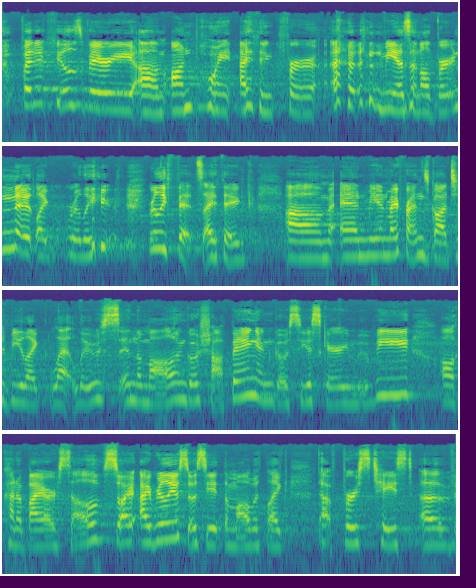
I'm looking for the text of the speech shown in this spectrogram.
but it feels very um, on point. I think for me as an Albertan, it like really, really fits. I think, um, and me and my friends got to be like let loose in the mall and go shopping and go see a scary movie, all kind of by ourselves. So I, I really associate the mall with like that first taste of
